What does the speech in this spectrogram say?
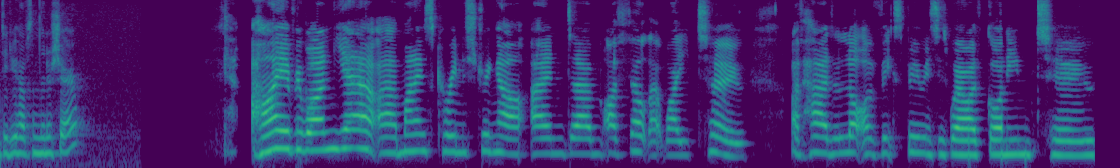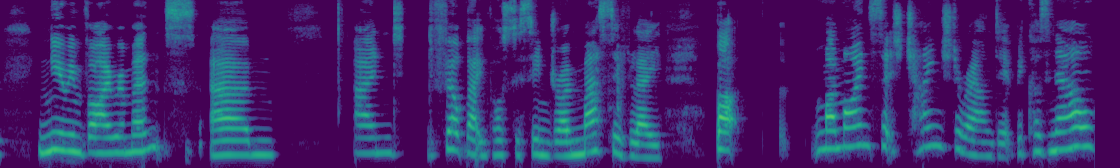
did you have something to share? Hi everyone. Yeah, uh, my name's Karina Stringer, and um, I felt that way too. I've had a lot of experiences where I've gone into new environments um, and felt that imposter syndrome massively. But my mindset's changed around it because now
